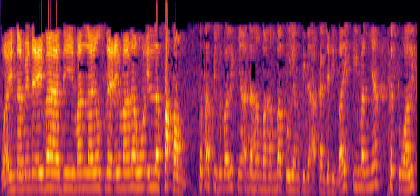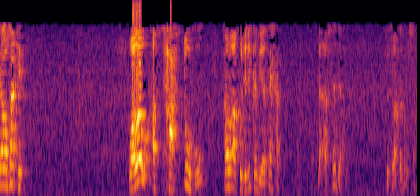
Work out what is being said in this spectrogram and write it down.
Wa inna min ibadi man la yuslih imanahu illa saqam. Tetapi sebaliknya ada hamba-hambaku yang tidak akan jadi baik imannya kecuali kalau sakit. Walau ashahtuhu, kalau aku jadikan dia sehat, la afsadahu. Itu akan rusak.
